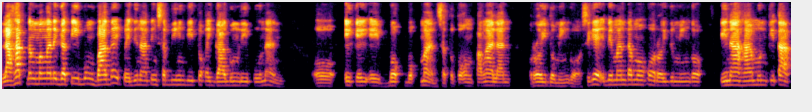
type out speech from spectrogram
lahat ng mga negatibong bagay pwede nating sabihin dito kay Gagong Lipunan o aka Bok Bokman sa totoong pangalan Roy Domingo. Sige, demanda mo ko Roy Domingo. Hinahamon kita.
